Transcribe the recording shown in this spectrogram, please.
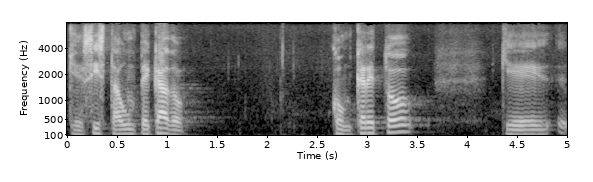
que exista un pecado concreto que, eh,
